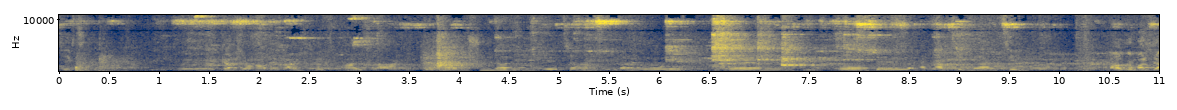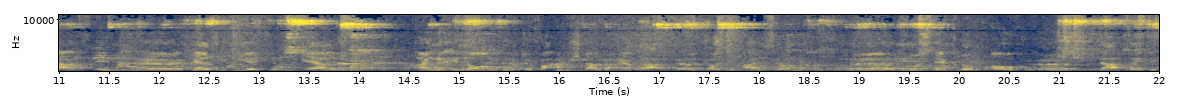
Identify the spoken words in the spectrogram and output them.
16 Uhr. Kannst du auch noch den Eintrittspreis sagen? Ja klar, die Schüler, die zahlen 3 Euro ähm, und äh, ab 18 Jahren 10 Euro. Also man darf in äh, Gelsenkirchen, Erle eine enorm gute Veranstaltung erwarten. Wer solche meistern, äh, muss der Club auch äh, tatsächlich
